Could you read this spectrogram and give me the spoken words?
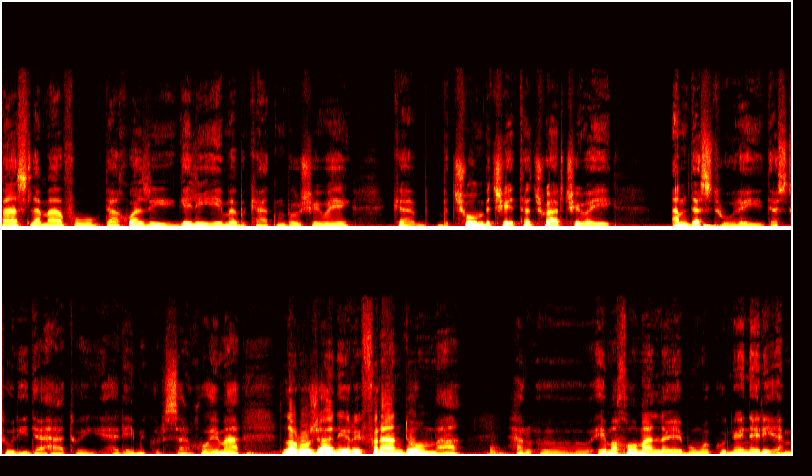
باس لە ماف و داخوازی گەلی ئێمە بکاتن بەو شێوەیە کە چۆن بچێتە چوارچێوەی ئەم دەستورەی دەستوری داهاتووی هەرێمی کوردستان خۆ ئێمە لە ڕۆژانی ڕیفراندۆمە ئێمە خۆمان لەوێ بووم وەکو نوێنەری ئەم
